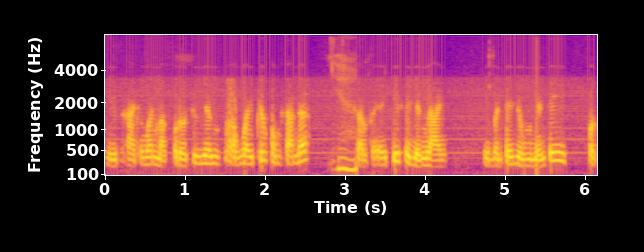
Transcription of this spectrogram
thì Hà trong anh mặc bộ đồ siêu nhân ông quay trước phong xanh đó. Dạ. rồi phải tiếp xây dựng lại. Thì mình sẽ dùng những cái vật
